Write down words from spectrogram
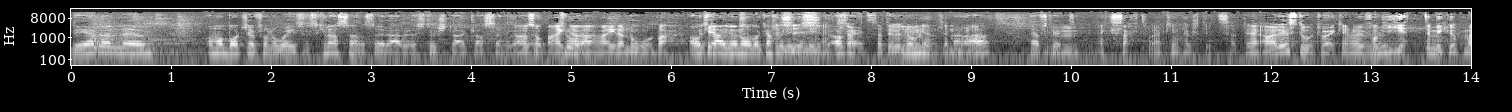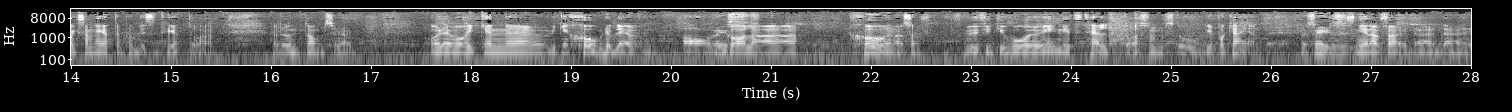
Det är väl, eh, om man bortser från Oasis-klassen så är det här väl den största klassen i världen. Alltså Aida. Aida Nova. Okej, står Aida. Nova kanske Precis, ligger lite- Exakt, okej. så det är väl de Mm, egentligen bara. Ja, häftigt. Mm, exakt, verkligen häftigt. Så det, ja, det är stort verkligen och det har Mm. fått jättemycket uppmärksamhet och publicitet och, runt om sådär. Och det var vilken, eh, vilken show det blev. Ja, visst. Gala-showen alltså. Vi fick ju gå in i ett tält då som stod på kajen Precis. precis nedanför där, där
